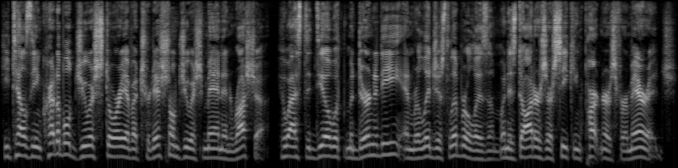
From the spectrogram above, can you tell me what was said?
He tells the incredible Jewish story of a traditional Jewish man in Russia who has to deal with modernity and religious liberalism when his daughters are seeking partners for marriage.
